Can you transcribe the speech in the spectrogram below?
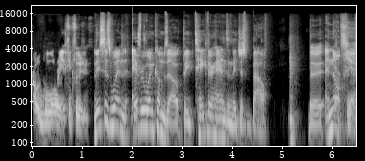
glorious conclusion. this is when everyone comes out, they take their hands and they just bow. The and no, Yes, yeah.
